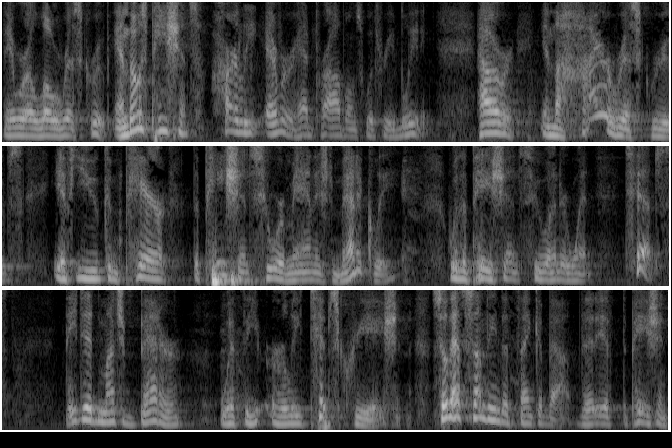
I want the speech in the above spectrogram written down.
they were a low risk group. And those patients hardly ever had problems with rebleeding. However, in the higher risk groups, if you compare the patients who were managed medically with the patients who underwent TIPS, they did much better with the early TIPS creation. So that's something to think about that if the patient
